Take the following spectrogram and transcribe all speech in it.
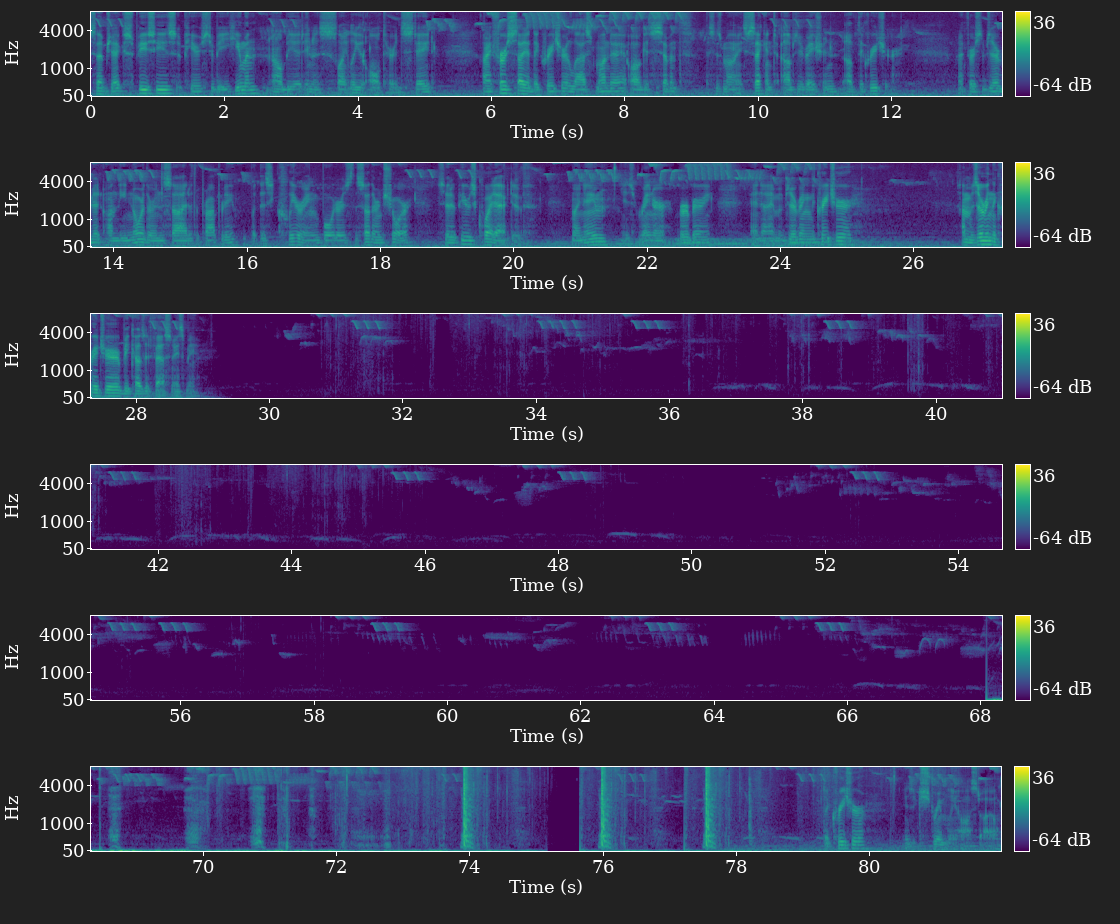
Subject species appears to be human, albeit in a slightly altered state. I first sighted the creature last Monday, August 7th. This is my second observation of the creature. I first observed it on the northern side of the property, but this clearing borders the southern shore, so it appears quite active. My name is Rainer Burberry, and I am observing the creature. I'm observing the creature because it fascinates me. The creature is extremely hostile.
